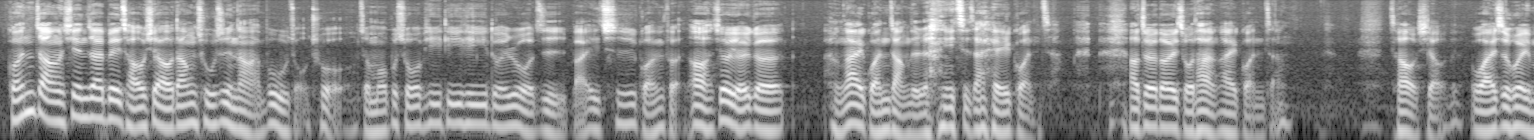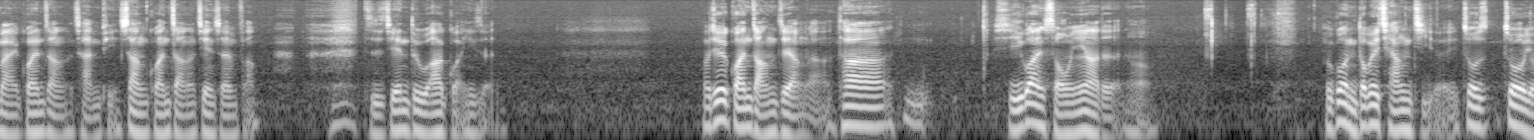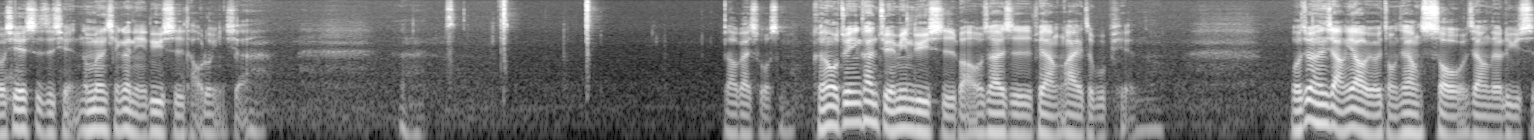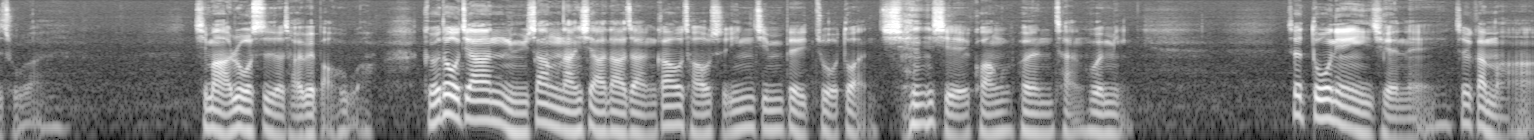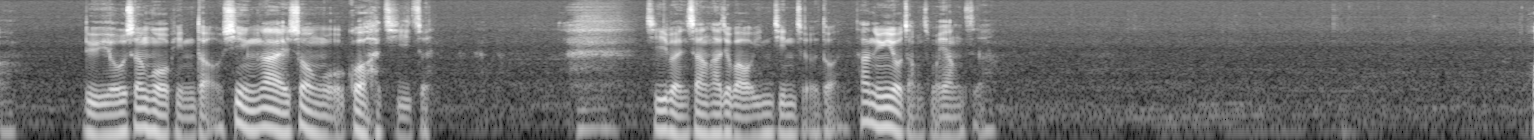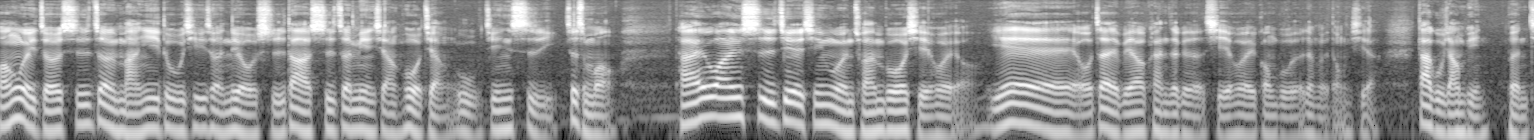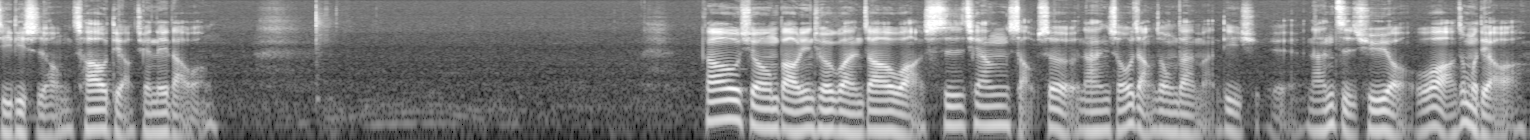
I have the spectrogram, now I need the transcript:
馆长现在被嘲笑，当初是哪步走错？怎么不说 PTT 一堆弱智白痴管粉？哦，就有一个很爱馆长的人 一直在黑馆长，然后最后都会说他很爱馆长。超好笑的，我还是会买馆长的产品，上馆长的健身房，只监督阿管一人。我觉得馆长是这样啊，他习惯守营亚的人啊。不过你都被枪击了，做做有些事之前，能不能先跟你律师讨论一下？不知道该说什么，可能我最近看《绝命律师》吧，我实在是非常爱这部片。我就很想要有一种像兽这样的律师出来，起码弱势的才会被保护啊！格斗家女上男下大战，高潮时阴茎被做断，鲜血狂喷，惨昏迷。这多年以前呢？这干嘛？旅游生活频道，性爱送我挂急诊，基本上他就把我阴茎折断。他女友长什么样子啊？黄伟哲施政满意度七成六，十大施政面向获奖五金四乙。这什么？台湾世界新闻传播协会哦，耶！我再也不要看这个协会公布的任何东西了。大鼓奖品本基地失红，超屌，全雷打王。高雄保龄球馆遭瓦斯枪扫射，男手掌中弹满地血。男子区哦，哇，这么屌啊！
